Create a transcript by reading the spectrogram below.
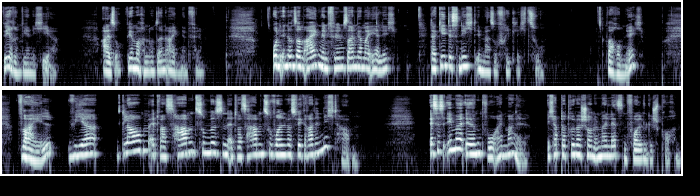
wären wir nicht hier. Also, wir machen unseren eigenen Film. Und in unserem eigenen Film, seien wir mal ehrlich, da geht es nicht immer so friedlich zu. Warum nicht? Weil wir glauben, etwas haben zu müssen, etwas haben zu wollen, was wir gerade nicht haben. Es ist immer irgendwo ein Mangel. Ich habe darüber schon in meinen letzten Folgen gesprochen.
